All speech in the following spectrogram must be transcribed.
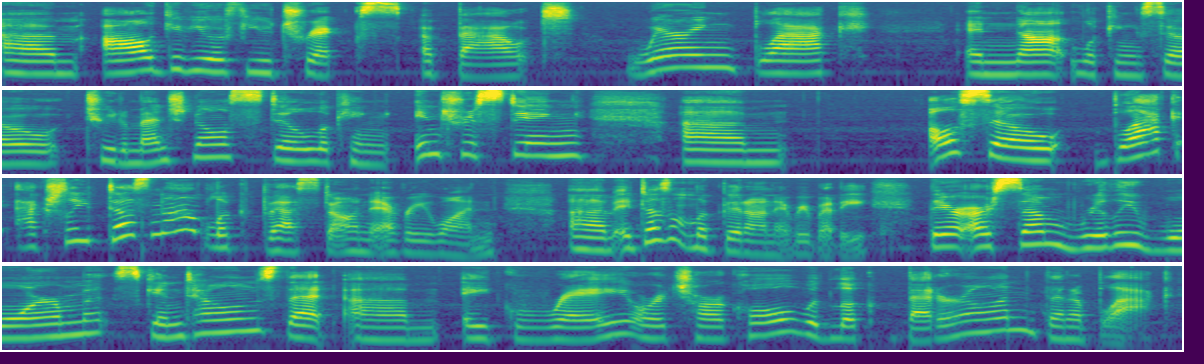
um, I'll give you a few tricks about wearing black and not looking so two dimensional, still looking interesting. Um, also, black actually does not look best on everyone. Um, it doesn't look good on everybody. There are some really warm skin tones that um, a gray or a charcoal would look better on than a black.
